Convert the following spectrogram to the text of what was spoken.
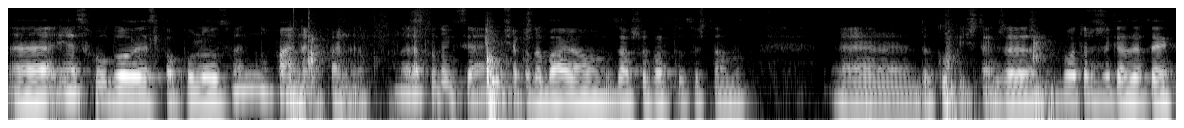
E, Jest Hugo, jest Populus, no fajne, fajne. Reprodukcje mi się podobają, zawsze warto coś tam e, dokupić. Także było troszeczkę gazetek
